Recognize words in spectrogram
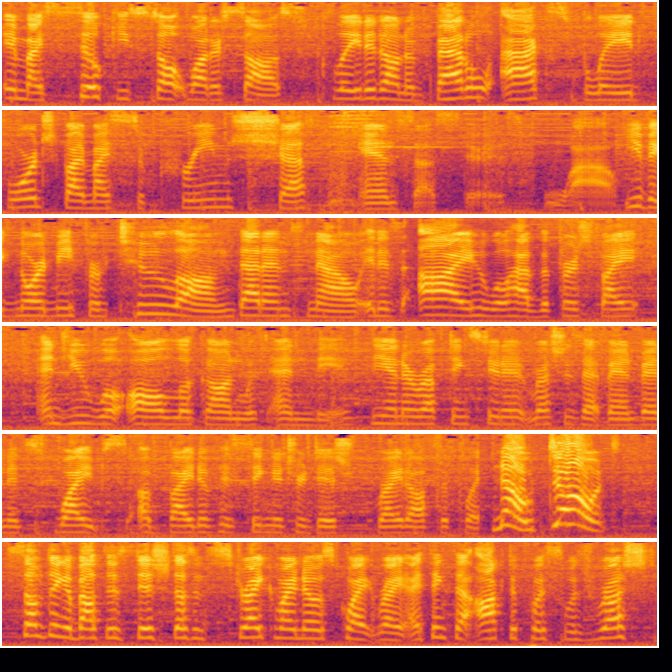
in my silky saltwater sauce, plated on a battle axe blade forged by my supreme chef ancestors. Wow. You've ignored me for too long. That ends now. It is I who will have the first bite, and you will all look on with envy. The interrupting student rushes at Van Van and swipes a bite of his signature dish right off the plate. No, don't! Something about this dish doesn't strike my nose quite right. I think the octopus was rushed.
